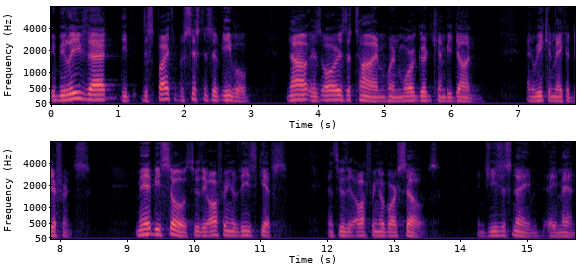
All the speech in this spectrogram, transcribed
We believe that, despite the persistence of evil, now is always the time when more good can be done, and we can make a difference. May it be so through the offering of these gifts and through the offering of ourselves. In Jesus' name, amen.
